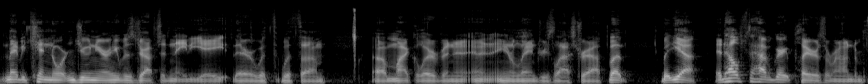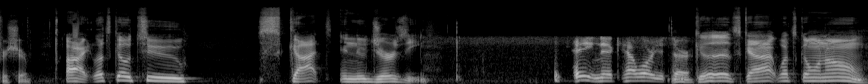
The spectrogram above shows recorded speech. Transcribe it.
maybe Ken Norton Jr. He was drafted in '88 there with with um, uh, Michael Irvin and, and you know Landry's last draft. But but yeah, it helps to have great players around him for sure. All right, let's go to Scott in New Jersey. Hey, Nick, how are you, sir? Good, Scott. What's going on?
